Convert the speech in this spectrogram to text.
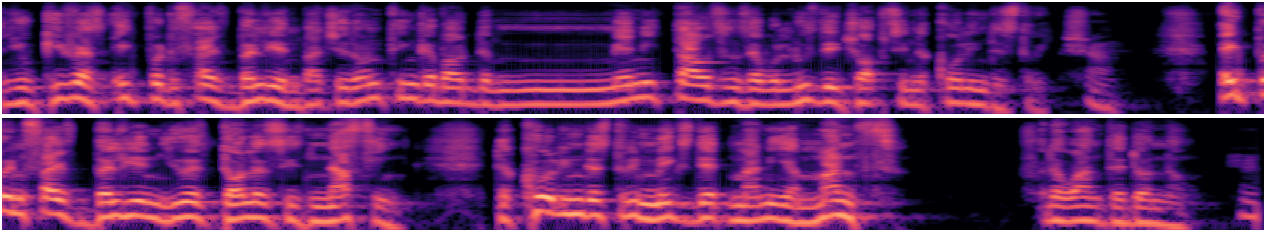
And you give us 8.5 billion, but you don't think about the many thousands that will lose their jobs in the coal industry. Sure. 8.5 billion US dollars is nothing. The coal industry makes that money a month for the ones that don't know. Hmm.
